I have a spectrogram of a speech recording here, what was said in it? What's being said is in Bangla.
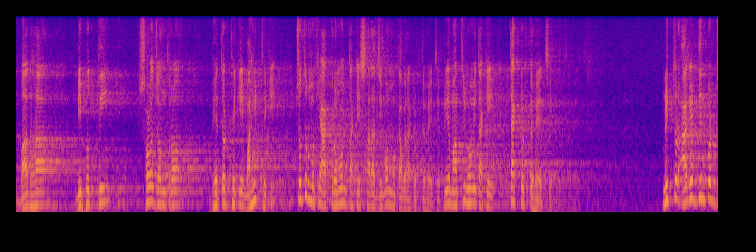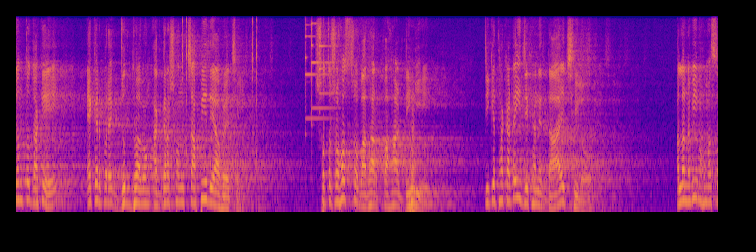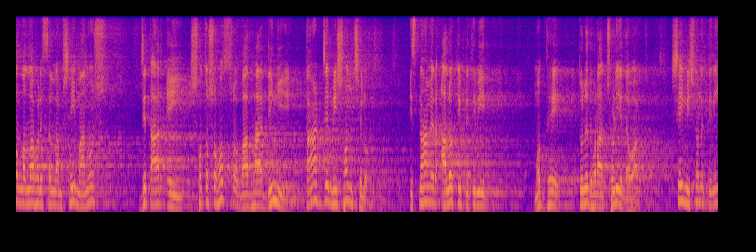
বাধা, বিপত্তি, ষড়যন্ত্র, ভেতর থেকে, বাহির থেকে, চতুর্মুখী আক্রমণ তাকে সারা জীবন মোকাবেলা করতে হয়েছে। প্রিয় মাতৃভূমি তাকে ত্যাগ করতে হয়েছে। মৃত্যুর আগের দিন পর্যন্ত যাকে একের পর এক যুদ্ধ এবং আগ্রাসন চাপিয়ে দেওয়া হয়েছিল। শত সহস্র বাধার পাহাড় ডিঙ্গিয়ে টিকে থাকাটাই যেখানে দায় ছিল, আল্লাহ নবী মোহাম্মদ সাল্লাহ সাল্লাম সেই মানুষ যে তার এই শত সহস্র বাধা ডিঙ্গিয়ে তার যে মিশন ছিল, ইসলামের আলোকে পৃথিবীর মধ্যে তুলে ধরা, ছড়িয়ে দেওয়া, সেই মিশনে তিনি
